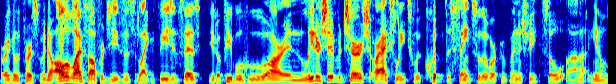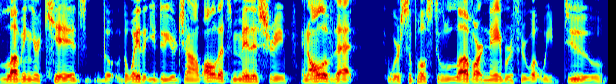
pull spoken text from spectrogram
a regular person. But no, all of life's all for Jesus. Like Ephesians says, you know, people who are in leadership in church are actually to equip the saints for the work of ministry. So, uh, you know, loving your kids, the, the way that you do your job, all of that's ministry and all of that we're supposed to love our neighbor through what we do.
